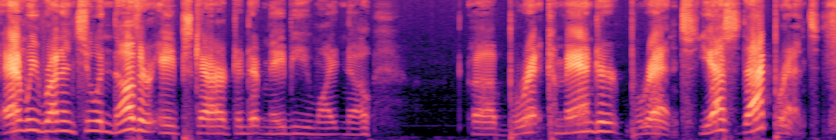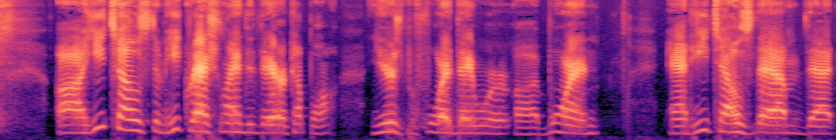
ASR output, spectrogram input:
And we run into another apes character that maybe you might know. Uh, Brent, Commander Brent. Yes, that Brent. Uh, he tells them he crash landed there a couple years before they were uh, born, and he tells them that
